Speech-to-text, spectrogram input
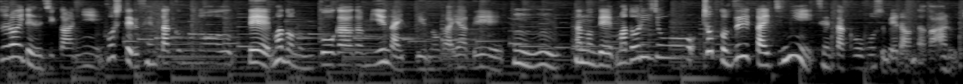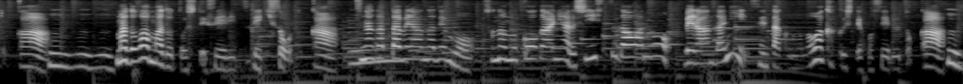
つろいでる時間に干してる洗濯物で窓の向こう側が見えないっていうのが嫌でうんうん。なので間取り上ちょっとずれた位置に洗濯を干すベランダがあるとか、うんうん。窓は窓として成立できそうとかうん。つながったベランダでもその向こう側にある寝室側のベランダに洗濯物は隠して干せるとか、うんうん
